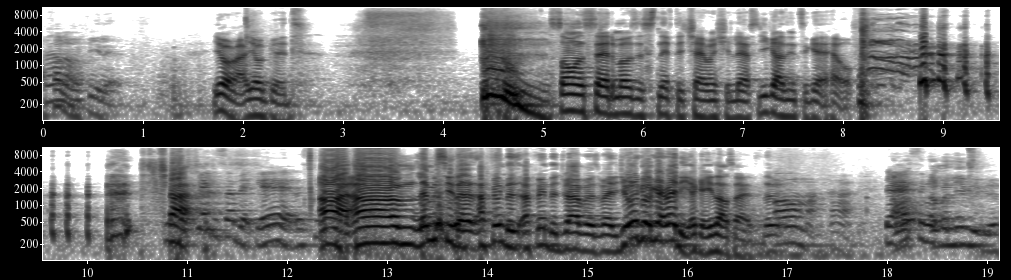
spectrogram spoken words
I can't even feel it. You're alright, you're good. Someone said Moses sniffed the chair when she left. So you guys need to get help. Let's Chat. change the subject. Yeah, Alright, um, let me see that. I think the I think the driver is ready. Do you wanna go get ready? Okay, he's outside. Let me- Oh my god. They're I'm, asking I'm me. gonna leave you with your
